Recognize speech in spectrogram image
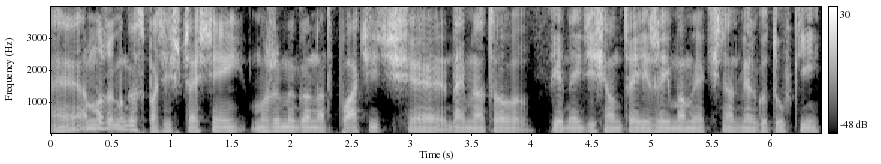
e, a możemy go spłacić wcześniej, możemy go nadpłacić, e, dajmy na to w jednej dziesiątej, jeżeli mamy jakiś nadmiar gotówki.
